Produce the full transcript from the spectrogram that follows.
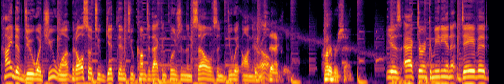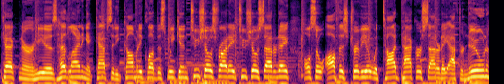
kind of do what you want, but also to get them to come to that conclusion themselves and do it on their exactly. own. Exactly. 100%. He is actor and comedian David Koechner. He is headlining at Cap City Comedy Club this weekend. Two shows Friday, two shows Saturday. Also, office trivia with Todd Packer Saturday afternoon.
